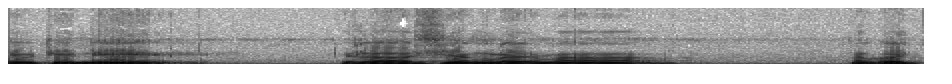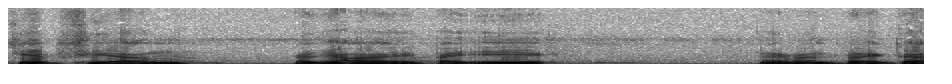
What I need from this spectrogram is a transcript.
อยู่ที่นี่ เวลาเสียงอะไรมา แล้วก็เจ็บเสียงขยายไปอีก ให้มันไปไกล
